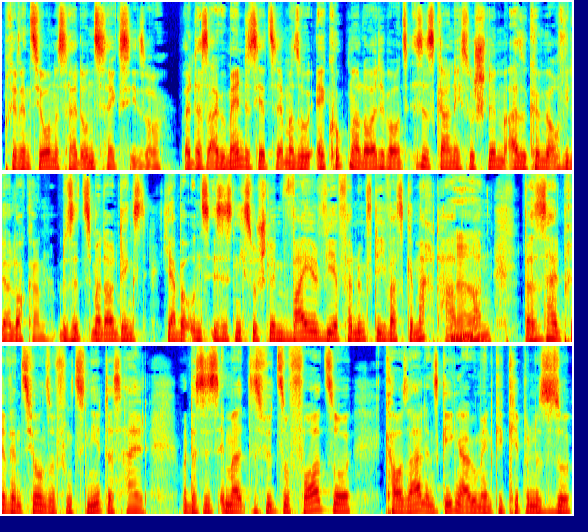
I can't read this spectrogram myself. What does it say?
Prävention ist halt unsexy so. Weil das Argument ist jetzt ja immer so, ey, guck mal Leute, bei uns ist es gar nicht so schlimm, also können wir auch wieder lockern. Und du sitzt immer da und denkst, ja, bei uns ist es nicht so schlimm, weil wir vernünftig was gemacht haben, Ja. Mann. Das ist halt Prävention, so funktioniert das halt. Und das ist immer, das wird sofort so kausal ins Gegenargument gekippt und es ist so,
